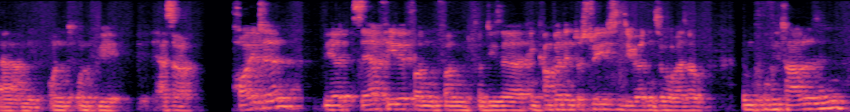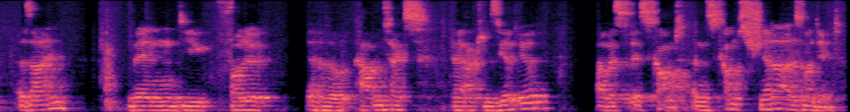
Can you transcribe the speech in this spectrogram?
Ähm, und und wir, also heute wird sehr viele von, von, von dieser Incumbent Industries, die würden so also unprofitabel sind, äh, sein, wenn die volle äh, Carbon Tax äh, aktualisiert wird. Aber es, es kommt. Und es kommt schneller, als man denkt.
